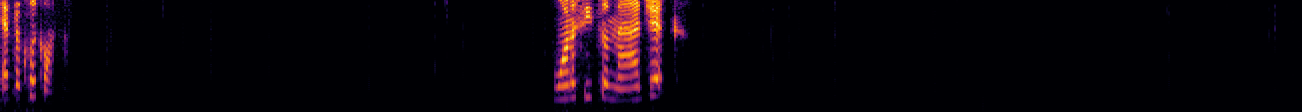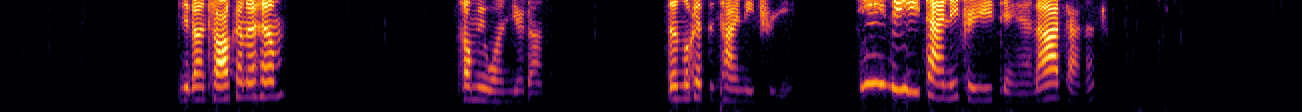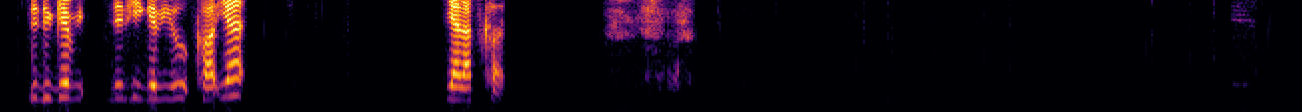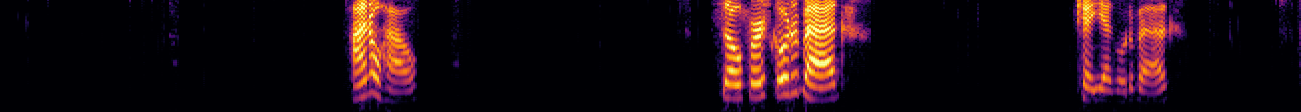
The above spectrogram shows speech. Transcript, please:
You have to click on him. Want to see some magic? Done talking to him? Tell me when you're done. Then look at the tiny tree. Teeny tiny tree, tana tana. Did you give? Did he give you cut yet? Yeah, that's cut. I know how. So first go to bag. Okay, yeah, go to bag.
